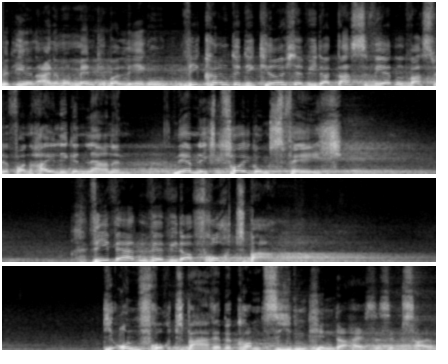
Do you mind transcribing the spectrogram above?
mit Ihnen einen Moment überlegen, wie könnte die Kirche wieder das werden, was wir von Heiligen lernen, nämlich zeugungsfähig. Wie werden wir wieder fruchtbar? Die Unfruchtbare bekommt sieben Kinder, heißt es im Psalm.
